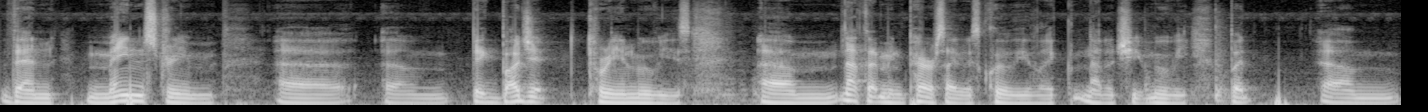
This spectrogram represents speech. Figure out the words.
than mainstream uh, um, big budget Korean movies. Um, not that I mean Parasite was clearly like not a cheap movie, but um,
